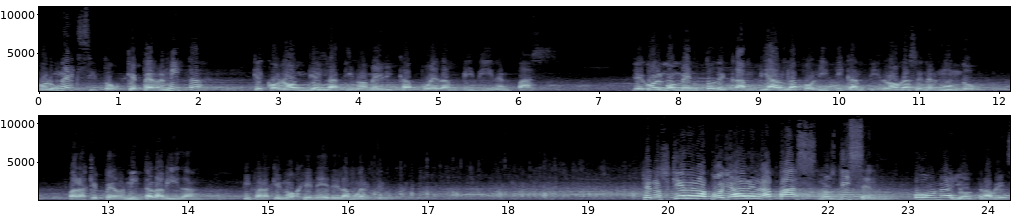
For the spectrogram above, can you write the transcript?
por un éxito que permita que Colombia y Latinoamérica puedan vivir en paz. Llegó el momento de cambiar la política antidrogas en el mundo para que permita la vida y para que no genere la muerte. Que nos quieren apoyar en la paz, nos dicen una y otra vez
